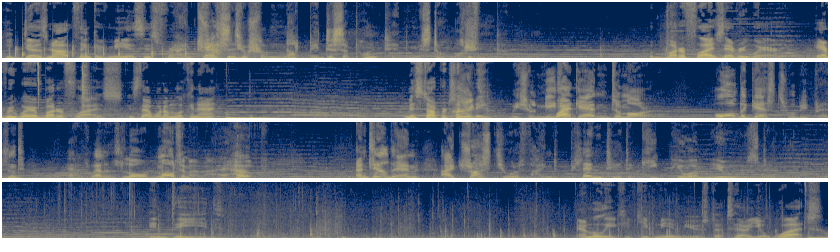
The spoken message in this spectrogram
He does not think of me as his friend. I Trust you shall not be disappointed, Mr. Washington. butterflies everywhere. Everywhere butterflies. Is that what I'm looking at? Missed opportunity? We shall meet What? again tomorrow. All the guests will be present, as well as Lord Mortimer, I hope. Until then, I trust you will find plenty to keep you amused. Indeed. Emily could keep me amused, I tell you what.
